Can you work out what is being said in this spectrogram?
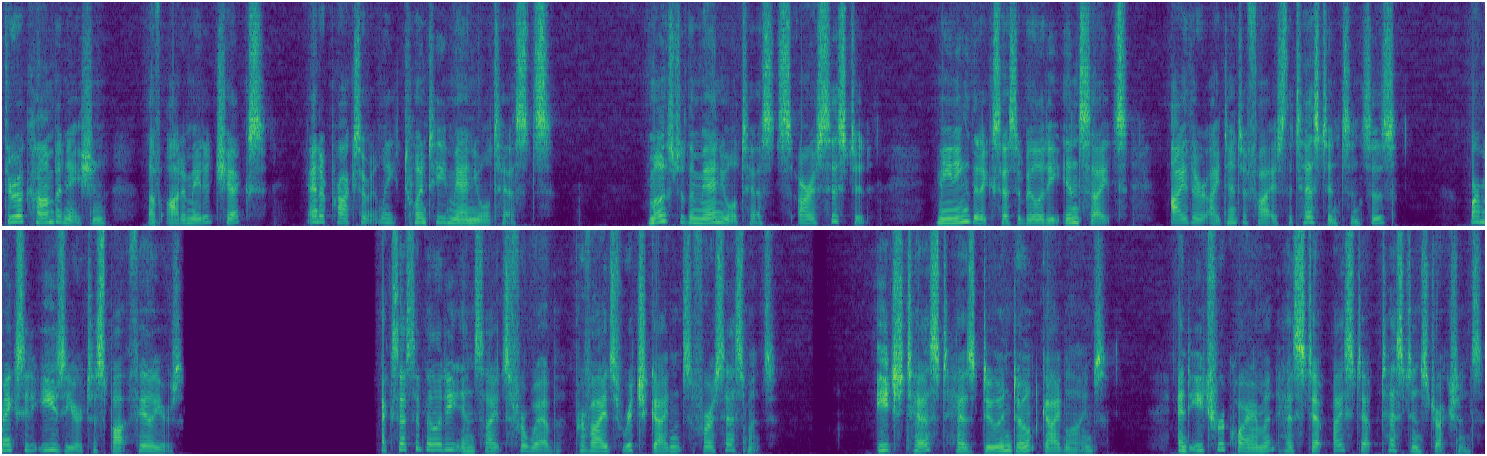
through a combination of automated checks and approximately 20 manual tests. Most of the manual tests are assisted, meaning that Accessibility Insights either identifies the test instances or makes it easier to spot failures. Accessibility Insights for Web provides rich guidance for assessments. Each test has do and don't guidelines, and each requirement has step-by-step -step test instructions.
